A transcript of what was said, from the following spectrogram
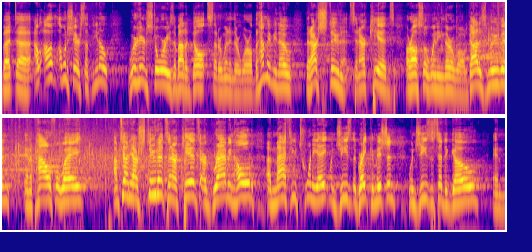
But uh, I, I, I want to share something. You know, we're hearing stories about adults that are winning their world, but how many of you know that our students and our kids are also winning their world? God is moving in a powerful way. I'm telling you, our students and our kids are grabbing hold of Matthew 28 when Jesus, the Great Commission, when Jesus said to go and,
